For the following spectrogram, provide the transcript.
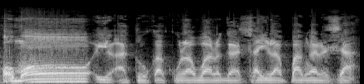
Omo atuh kakula warga Saila Pangarsa.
